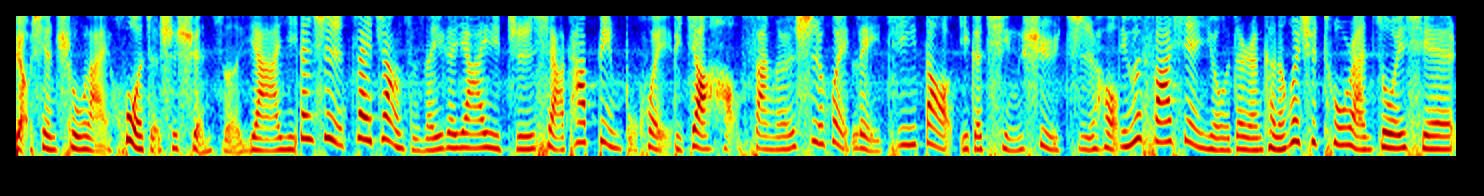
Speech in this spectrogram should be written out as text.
表现出来，或者是选择压抑，但是在这样子的一个压抑之下，它并不会比较好，反而是会累积到一个情绪之后，你会发现有的人可能会去突然做一些。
